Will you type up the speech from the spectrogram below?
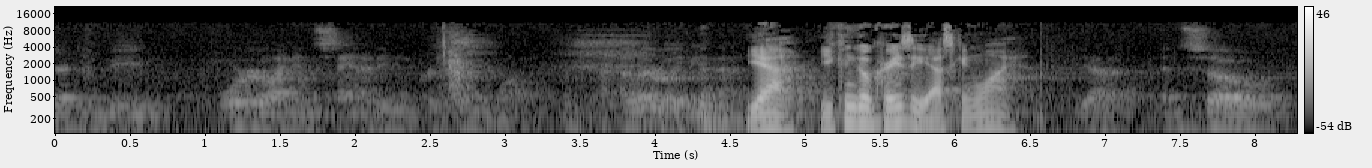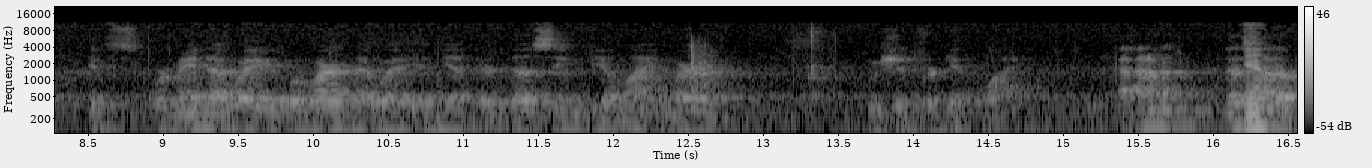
there can be borderline insanity in pursuing why. I literally mean that. Yeah, you can go crazy asking why. Yeah, and so it's we're made that way, we're wired that way, and yet there does seem to be a line where we should forget why. I, I'm not, that's Yeah. not a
